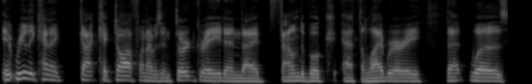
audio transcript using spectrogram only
it really kind of got kicked off when I was in third grade and I found a book at the library that was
